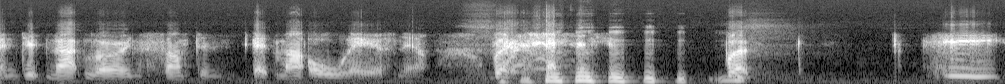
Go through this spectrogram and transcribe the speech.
and did not learn something at my old ass now. But but he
